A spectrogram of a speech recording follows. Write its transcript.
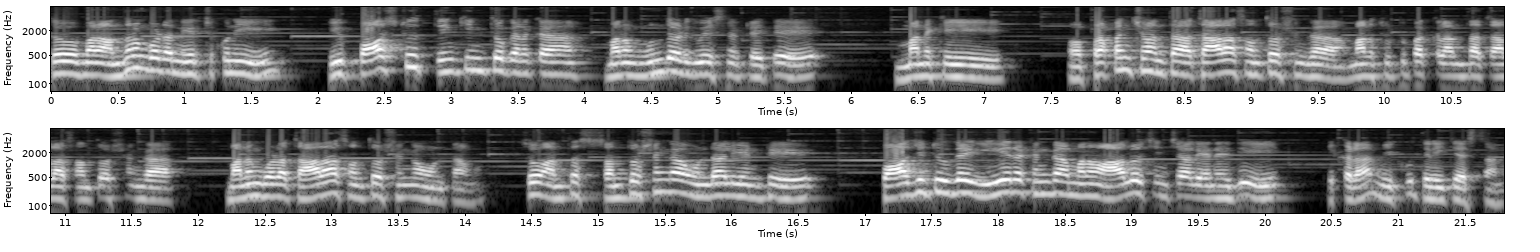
సో మనం అందరం కూడా నేర్చుకుని ఈ పాజిటివ్ థింకింగ్తో కనుక మనం ముందు అడుగు వేసినట్లయితే మనకి ప్రపంచం అంతా చాలా సంతోషంగా మన చుట్టుపక్కలంతా చాలా సంతోషంగా మనం కూడా చాలా సంతోషంగా ఉంటాము. సో అంత సంతోషంగా ఉండాలి అంటే పాజిటివ్గా ఏ రకంగా మనం ఆలోచించాలి అనేది ఇక్కడ మీకు తెలియజేస్తాను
